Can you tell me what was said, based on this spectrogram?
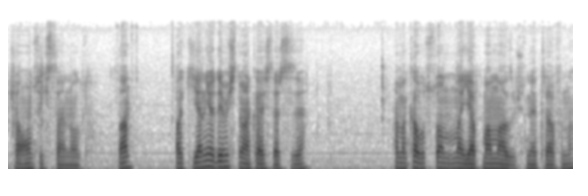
Şu an 18 tane oldu. Lan. Bak yanıyor demiştim arkadaşlar size. Hemen cobblestone'la yapmam lazım şunun etrafını.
